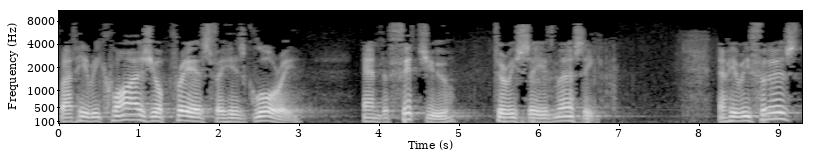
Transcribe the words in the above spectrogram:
But He requires your prayers for His glory and to fit you to receive mercy. Now he refers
